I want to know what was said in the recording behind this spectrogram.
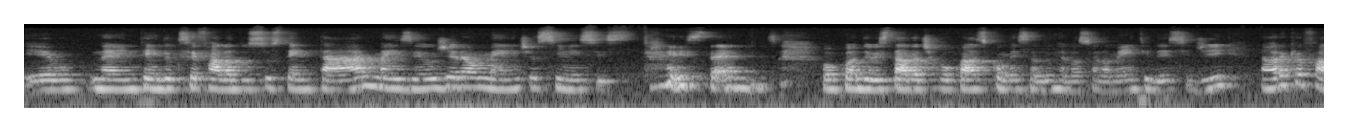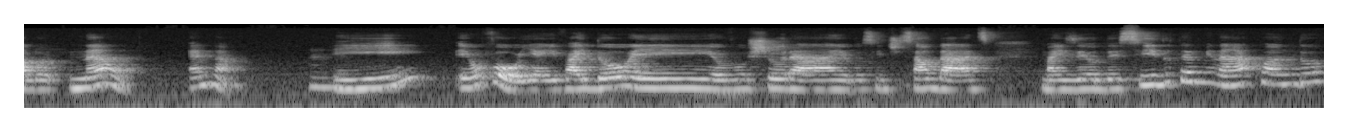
Eu né, entendo que você fala do sustentar, mas eu geralmente, assim, esses três términos, ou quando eu estava, tipo, quase começando um relacionamento e decidi, na hora que eu falo não, é não. Uhum. E eu vou, e aí vai doer, eu vou chorar, eu vou sentir saudades, mas eu decido terminar quando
